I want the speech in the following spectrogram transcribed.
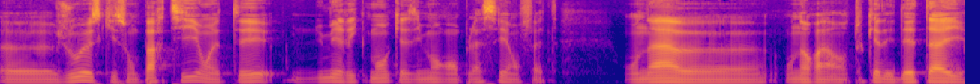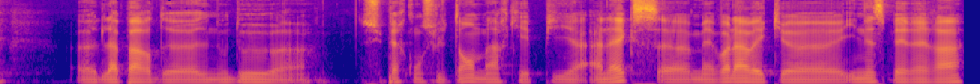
euh, joueuses qui sont parties ont été numériquement quasiment remplacées en fait. On, a, euh, on aura en tout cas des détails de la part de nos deux super consultants, Marc et puis Alex. mais voilà, avec Inès Pereira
